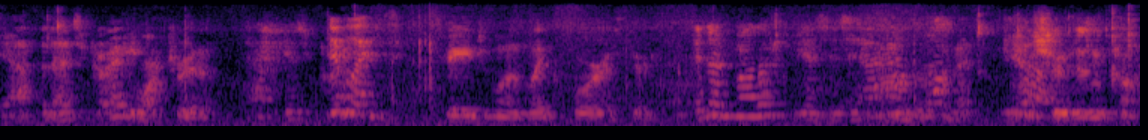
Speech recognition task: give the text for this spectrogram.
Yeah, that's great. portrait, That is great. Do it. page one, Lake Forester. Isn't it, mother? Yes, it is. I love it. Yeah, sure doesn't come.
